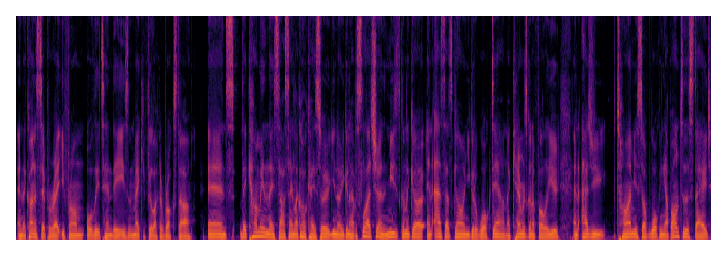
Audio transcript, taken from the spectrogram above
and they kind of separate you from all the attendees and make you feel like a rock star. And they come in, they start saying, like, okay, so, you know, you're going to have a slideshow and the music's going to go. And as that's going, you got to walk down, a camera's going to follow you. And as you time yourself walking up onto the stage,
